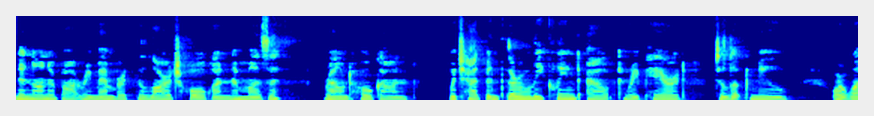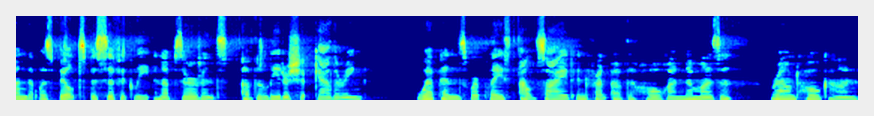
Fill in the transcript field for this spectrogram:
Ninanabat remembered the large Hogan Namaza round Hogan which had been thoroughly cleaned out and repaired to look new, or one that was built specifically in observance of the leadership gathering. Weapons were placed outside in front of the Hogan Namaza round Hogan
